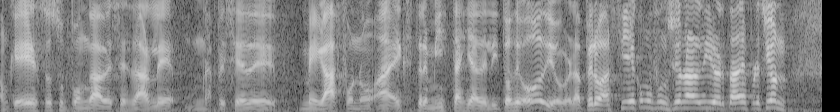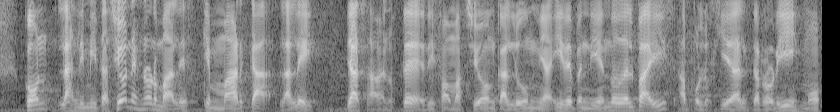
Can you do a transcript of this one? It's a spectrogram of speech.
aunque eso suponga a veces darle una especie de megáfono a extremistas y a delitos de odio, ¿verdad? Pero así es como funciona la libertad de expresión, con las limitaciones normales que marca la ley ya saben ustedes, difamación, calumnia y dependiendo del país, apología del terrorismo,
